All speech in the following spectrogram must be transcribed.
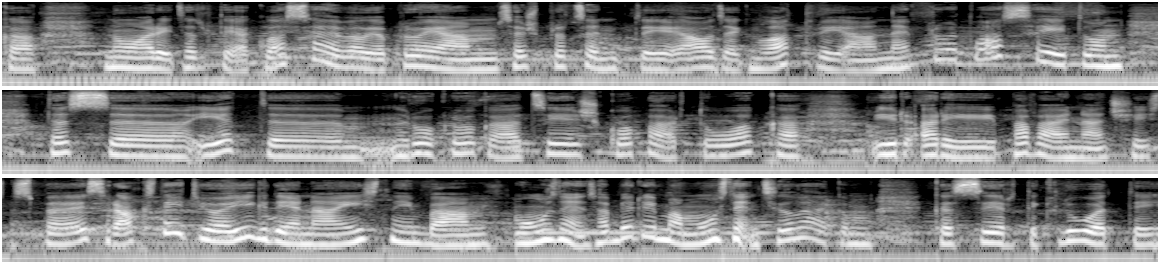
ka no arī 4. klasē vēl joprojām 6% audzēkņu Latvijā neprot lasīt. Tas uh, iet uh, roku rokā cieši kopā ar to, ka ir arī pavaināts šīs spējas rakstīt, jo ikdienā īstenībā mūsdienu sabiedrībā, mūsdienu cilvēkam, kas ir tik ļoti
